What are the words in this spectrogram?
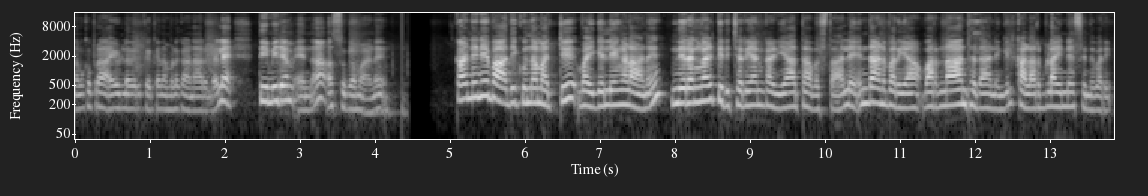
നമുക്ക് പ്രായമുള്ളവർക്കൊക്കെ നമ്മൾ കാണാറുണ്ട് അല്ലേ? തിമിരം എന്ന അസുഖമാണ്. കണ്ണിനെ ബാധിക്കുന്ന മറ്റ് വൈകല്യങ്ങളാണ്. നിറങ്ങൾ തിരിച്ചറിയാൻ കഴിയാത്ത അവസ്ഥ അല്ലെ? എന്താണ് പറയുക വർണാന്ധത അല്ലെങ്കിൽ കളർ ബ്ലൈൻഡ്നെസ് എന്ന് പറയും.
